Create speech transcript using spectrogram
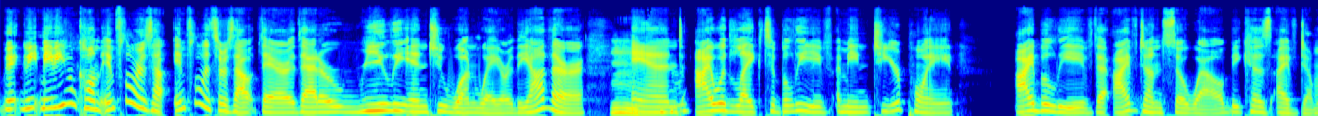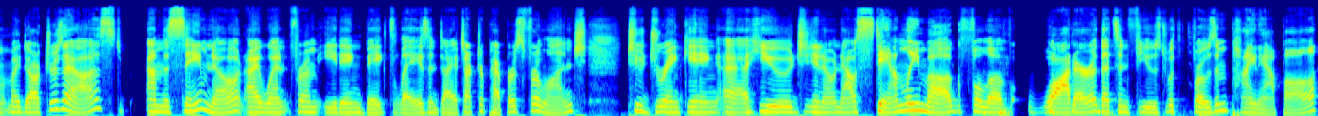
maybe even call them influencers out, influencers out there that are really into one way or the other mm. and mm-hmm. i would like to believe i mean to your point I believe that I've done so well because I've done what my doctors asked. On the same note, I went from eating baked lays and Diet Dr. Peppers for lunch to drinking a huge, you know, now Stanley mug full of water that's infused with frozen pineapple.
